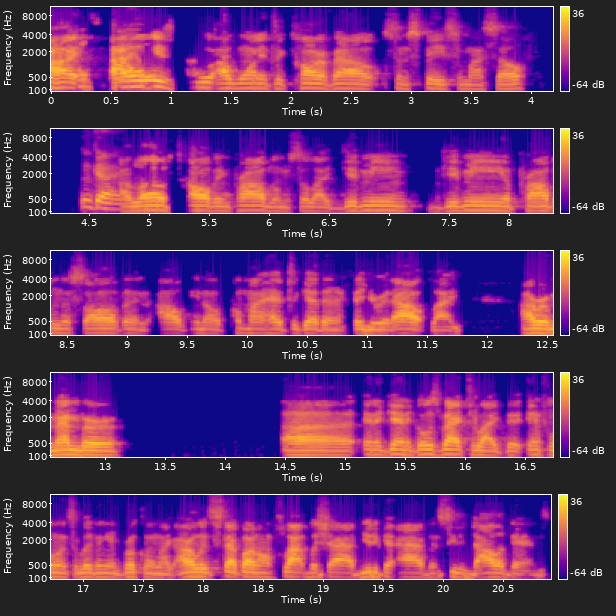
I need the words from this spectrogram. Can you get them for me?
I I always knew I wanted to carve out some space for myself. Okay. I love solving problems. So like give me give me a problem to solve and I'll, you know, put my head together and figure it out. Like I remember uh and again it goes back to like the influence of living in Brooklyn. Like I would step out on Flatbush Ave, Utica Ave and see the dollar vans.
